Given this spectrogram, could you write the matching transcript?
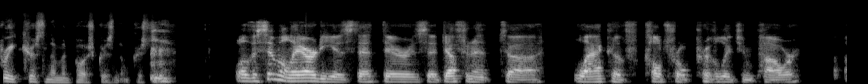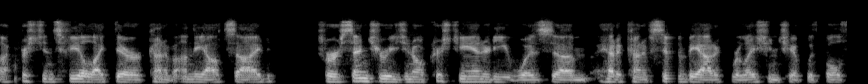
pre Christendom and post Christendom Christianity? Well, the similarity is that there is a definite uh, lack of cultural privilege and power. Uh, Christians feel like they're kind of on the outside for centuries, you know, Christianity was um, had a kind of symbiotic relationship with both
